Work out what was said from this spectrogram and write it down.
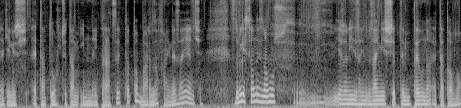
jakiegoś etatu czy tam innej pracy, to to bardzo fajne zajęcie. Z drugiej strony, znowuż, jeżeli zajmiesz się tym pełnoetatowo,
